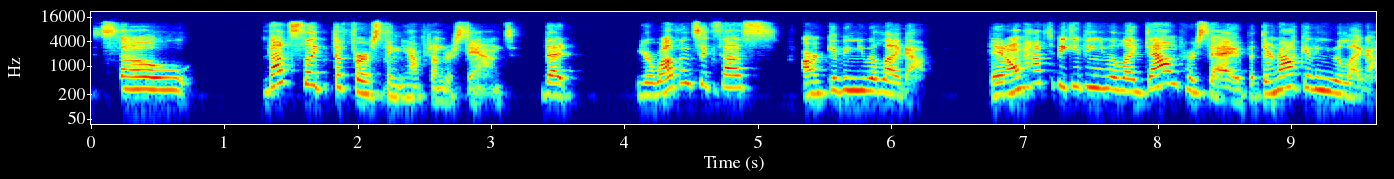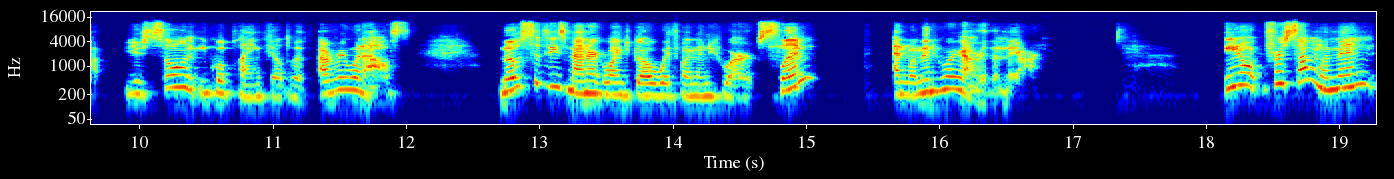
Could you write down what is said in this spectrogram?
So that's like the first thing you have to understand that your wealth and success aren't giving you a leg up. They don't have to be giving you a leg down per se, but they're not giving you a leg up. You're still on equal playing field with everyone else. Most of these men are going to go with women who are slim and women who are younger than they are. You know, for some women,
